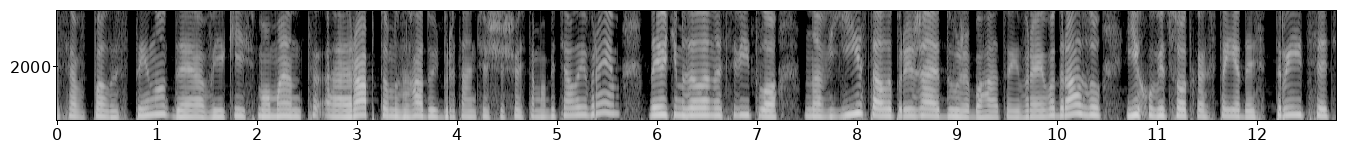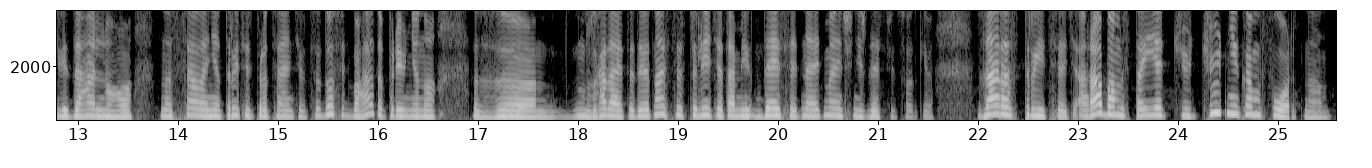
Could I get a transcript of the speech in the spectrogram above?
Повертаємося в Палестину, де в якийсь момент е, раптом згадують британці, що щось там обіцяли євреям, дають їм зелене світло на в'їзд, але приїжджає дуже багато євреїв одразу. Їх у відсотках стає десь 30 від загального населення, 30%. Це досить багато порівняно з ну, згадайте, 19 століття, там їх 10, навіть менше ніж 10%. Зараз 30. Арабам стає чуть-чуть некомфортно.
